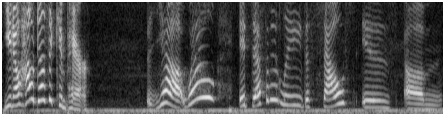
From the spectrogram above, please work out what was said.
You know, how does it compare? Yeah, well, it definitely the South is. Um,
